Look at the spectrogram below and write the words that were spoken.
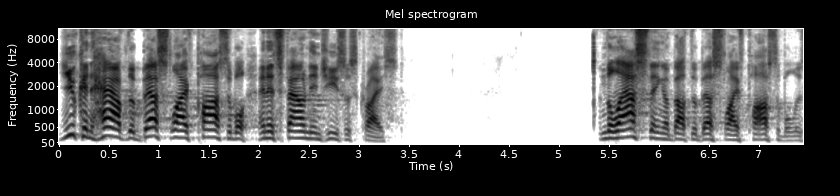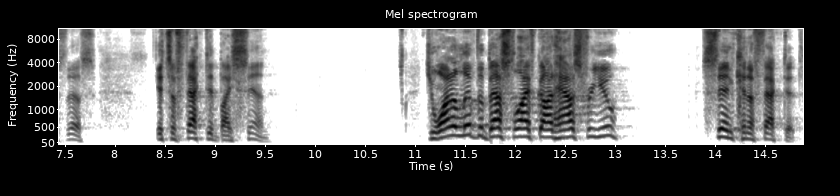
You can have the best life possible, and it's found in Jesus Christ. And the last thing about the best life possible is this it's affected by sin. Do you want to live the best life God has for you? Sin can affect it.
